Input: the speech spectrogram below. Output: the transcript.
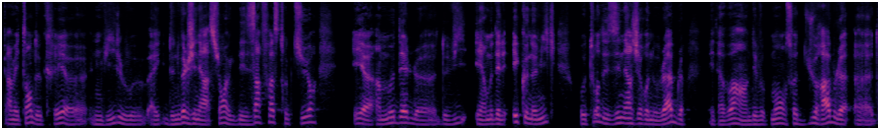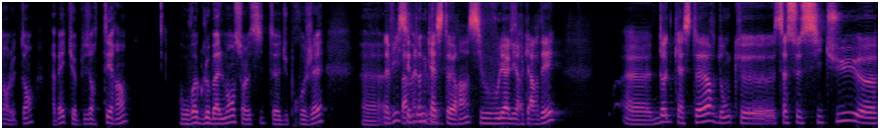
permettant de créer euh, une ville avec de nouvelles générations, avec des infrastructures et un modèle de vie et un modèle économique autour des énergies renouvelables et d'avoir un développement en soi durable dans le temps avec plusieurs terrains. On voit globalement sur le site du projet. La ville, c'est Doncaster, hein, si vous voulez aller regarder. Euh, Doncaster, donc euh, ça se situe euh,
